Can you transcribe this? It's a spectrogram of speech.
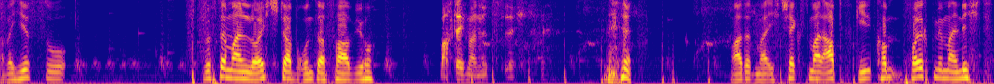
Aber hier ist so... Wirf da mal einen Leuchtstab runter, Fabio. Mach dich mal nützlich. Wartet mal, ich check's mal ab. Geh, komm, folgt mir mal nicht.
